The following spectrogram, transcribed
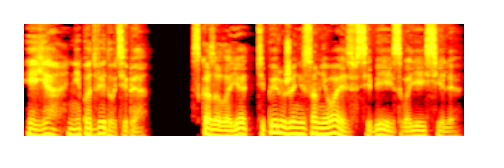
«И я не подведу тебя», – сказала я, теперь уже не сомневаясь в себе и своей силе.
